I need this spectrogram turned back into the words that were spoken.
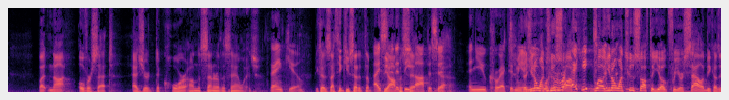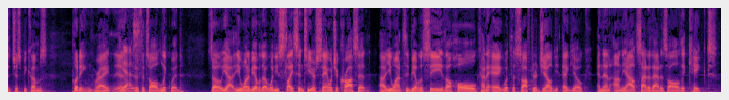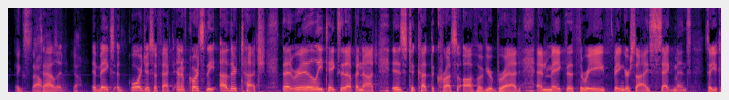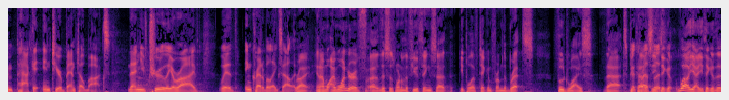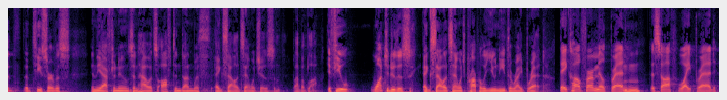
but not overset as your decor on the center of the sandwich. Thank you. Because I think you said it the I the said opposite. it the opposite, Yeah. And you corrected me. Because you don't want too soft. right. Well, you don't want too soft a yolk for your salad because it just becomes pudding, right? Uh, Yes. If it's all liquid. So yeah, you want to be able to when you slice into your sandwich across it, uh, you want to be able to see the whole kind of egg with the softer gelled egg yolk, and then on the outside of that is all the caked egg salad. salad. Yeah. It makes a gorgeous effect. And of course, the other touch that really takes it up a notch is to cut the crust off of your bread and make the three finger sized segments so you can pack it into your bento box. Then you've truly arrived with incredible egg salad. Right, and I, w- I wonder if uh, this is one of the few things that people have taken from the Brits, food wise, that because you think of well, yeah, you think of the the tea service in the afternoons and how it's often done with egg salad sandwiches and blah blah blah. If you want to do this egg salad sandwich properly, you need the right bread. They call for milk bread, Mm-hmm. the soft white bread.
